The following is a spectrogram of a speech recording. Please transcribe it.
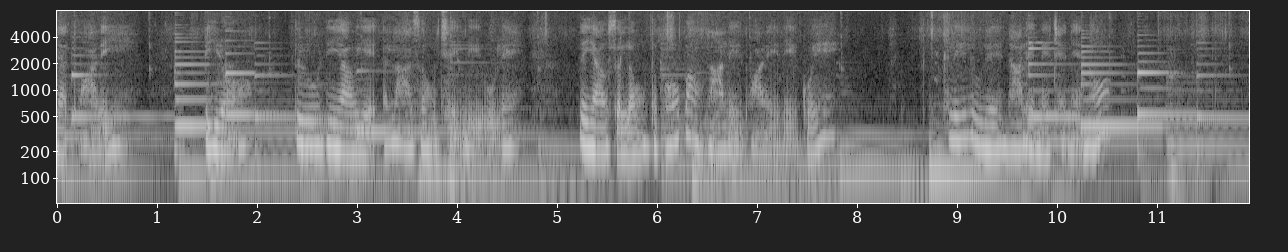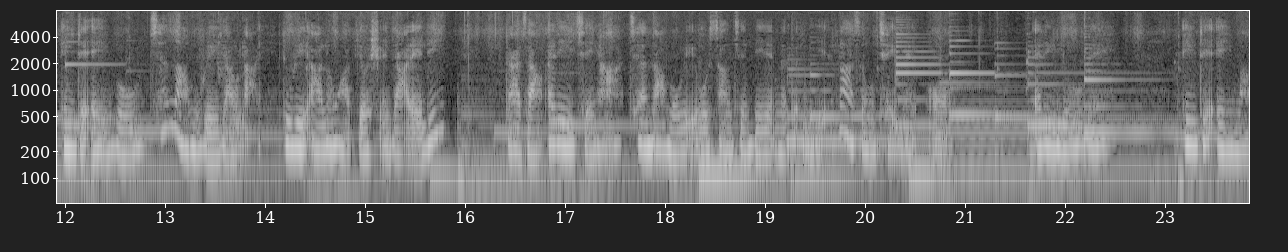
နပ်သွားတယ်။ပြီးတော့သူတို့နှစ်ယောက်ရဲ့အလားဆုံးအချိန်လေးကိုလည်းနှစ်ယောက်စလုံးသဘောပေါက်နားလည်သွားတယ်လေကွယ်။ကလေးလူလည်းနားလည်မယ်ထင်တယ်နော်။အိမ်တအိမ်ကိုချမ်းသာမှုတွေရောက်လာရင်လူတွေအားလုံးကပျော်ရွှင်ကြတယ်လေ။ ဒါကြောင့်အဲ့ဒီအချိန်ဟာချမ်းသာမှုတွေကိုဆောင်ကျဉ်ပေးတဲ့နတ်သမီးရဲ့အလားဆုံးအချိန်ပဲပေါ့။အဲ့ဒီလိုပဲအိမ်တအိမ်မှာ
